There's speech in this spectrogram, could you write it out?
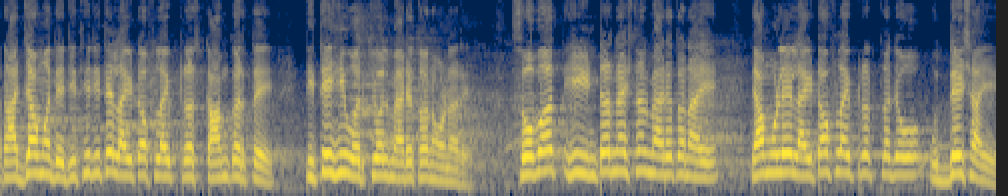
राज्यामध्ये जिथे जिथे लाइट ऑफ लाईफ ट्रस्ट काम करते तिथे ही व्हर्च्युअल मॅरेथॉन होणार आहे. सोबत ही इंटरनॅशनल मॅरेथॉन आहे. त्यामुळे लाइट ऑफ लाईफ ट्रस्टचा जो उद्देश आहे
